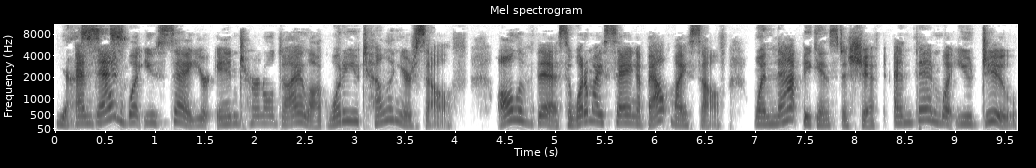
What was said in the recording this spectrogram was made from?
Yes. And then what you say, your internal dialogue. What are you telling yourself? All of this. So what am I saying about myself when that begins to shift? And then what you do.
